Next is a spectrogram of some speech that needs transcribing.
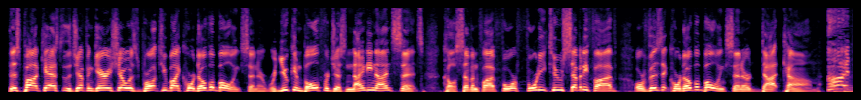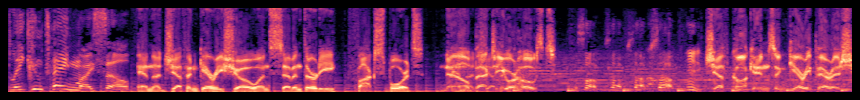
This podcast of the Geoff and Gary Show is brought to you by Cordova Bowling Center, where you can bowl for just 99 cents. Call 754-4275 or visit CordovaBowlingCenter.com. Hardly contain myself. And the Geoff and Gary Show on 730 Fox Sports. Now back to your hosts, What's up? What's up? What's up? What's up? Geoff Calkins and Gary Parrish.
